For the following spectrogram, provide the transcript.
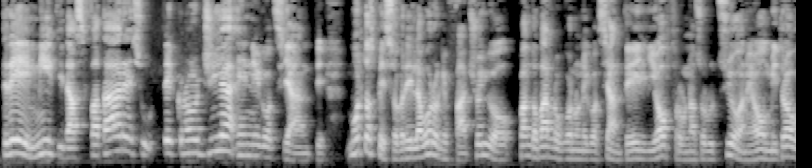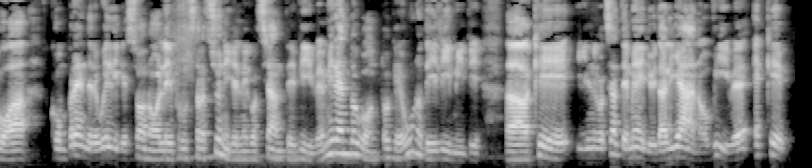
tre miti da sfatare su tecnologia e negozianti. Molto spesso per il lavoro che faccio, io quando parlo con un negoziante e gli offro una soluzione o mi trovo a comprendere quelli che sono le frustrazioni che il negoziante vive, mi rendo conto che uno dei limiti uh, che il negoziante medio italiano vive è che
